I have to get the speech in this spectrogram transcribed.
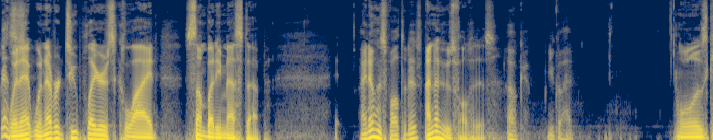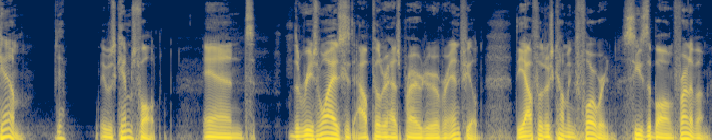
Yes. When it, whenever two players collide, somebody messed up. I know whose fault it is. I know whose fault it is. Okay, you go ahead. Well, it was Kim. Yeah. It was Kim's fault. And the reason why is because outfielder has priority over infield. The outfielder's coming forward, sees the ball in front of him.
